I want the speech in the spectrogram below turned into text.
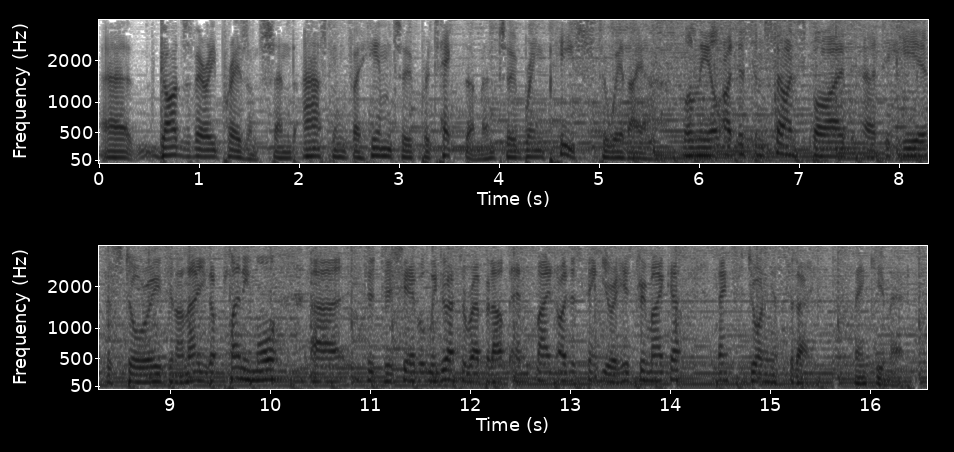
uh, God's very presence and asking for Him to protect them and to bring peace to where they are. Well, Neil, I just am so inspired uh, to hear the stories, and I know you've got plenty more uh, to, to share, but we do have to wrap it up. And, mate, I just think you're a history maker. Thanks for joining us today. Thank you, Matt.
